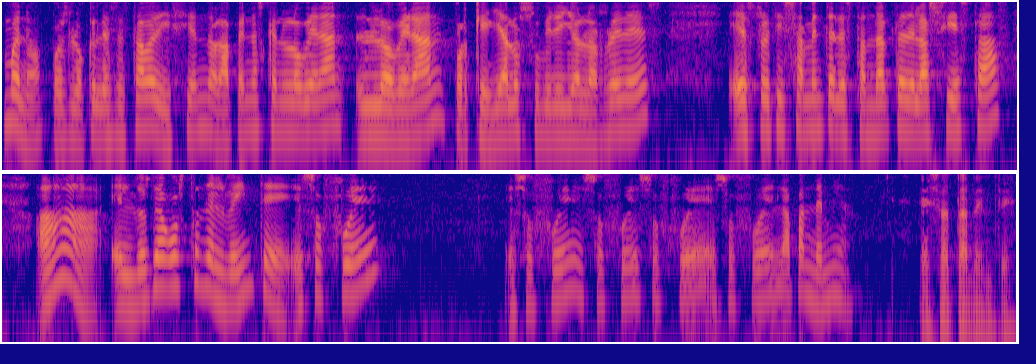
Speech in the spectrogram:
Bueno, pues lo que les estaba diciendo, la pena es que no lo verán, lo verán porque ya lo subiré yo a las redes. Es precisamente el estandarte de las fiestas. Ah, el 2 de agosto del 20, eso fue, eso fue, eso fue, eso fue, eso fue en la pandemia. Exactamente.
